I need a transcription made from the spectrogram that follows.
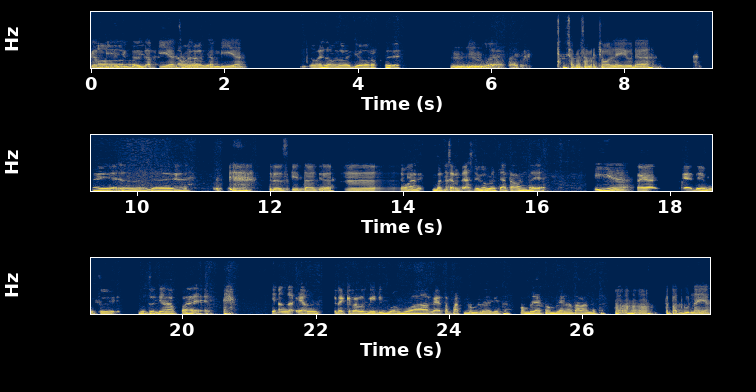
Gambia Oh, juga, iya. Gambia, Sama sama. Gambia. namanya sama-sama jorok tuh ya Mm-mm. Sama-sama Chole udah. iya udah ya. Terus kita ke cuma cerdas juga berarti Atalanta ya iya, kayak kayak dia butuh butuhnya apa ya yang enggak yang kira-kira lebih dibuang-buang kayak tempat guna gitu pembelian-pembelian Atalanta tuh tepat guna ya.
